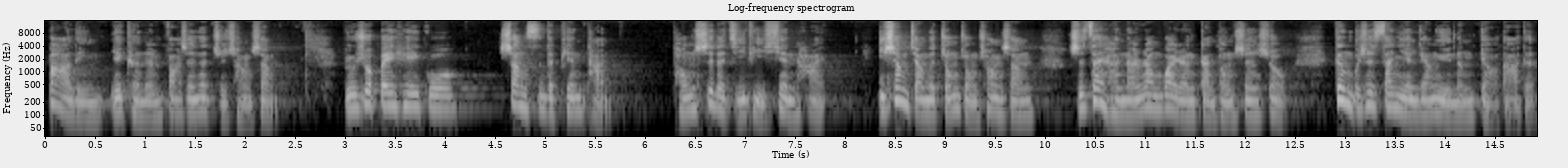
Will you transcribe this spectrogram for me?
霸凌也可能发生在职场上，比如说背黑锅、上司的偏袒、同事的集体陷害。以上讲的种种创伤，实在很难让外人感同身受，更不是三言两语能表达的。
